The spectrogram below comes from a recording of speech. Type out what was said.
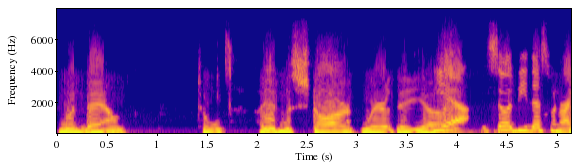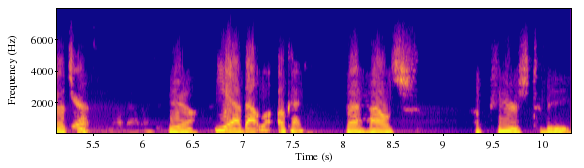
one down to, hidden the star where the, uh, Yeah, so it'd be this one right That's here. yeah, Yeah, that one. Okay. that house appears to be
